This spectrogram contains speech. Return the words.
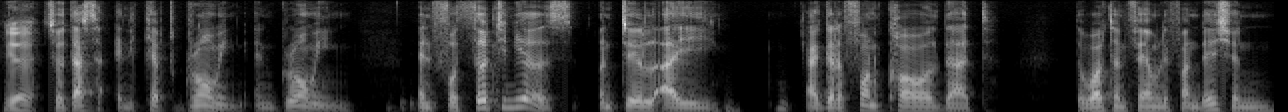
Yeah. So that's and it kept growing and growing, and for 13 years until I I got a phone call that the Walton Family Foundation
